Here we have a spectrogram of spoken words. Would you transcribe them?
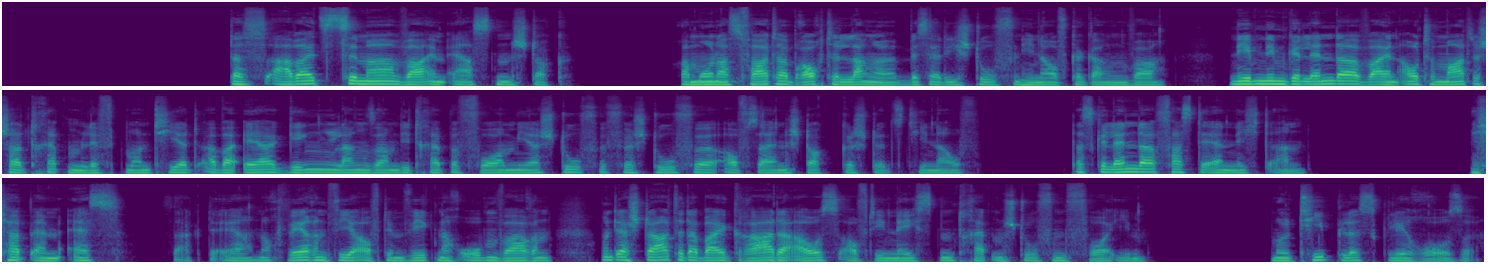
Das Arbeitszimmer war im ersten Stock. Ramonas Vater brauchte lange, bis er die Stufen hinaufgegangen war. Neben dem Geländer war ein automatischer Treppenlift montiert, aber er ging langsam die Treppe vor mir Stufe für Stufe auf seinen Stock gestützt hinauf. Das Geländer fasste er nicht an. Ich hab MS, sagte er, noch während wir auf dem Weg nach oben waren, und er starrte dabei geradeaus auf die nächsten Treppenstufen vor ihm. Multiple Sklerose.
